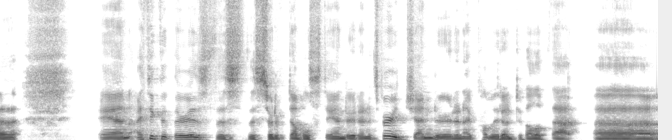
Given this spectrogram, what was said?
uh, and I think that there is this this sort of double standard, and it's very gendered. And I probably don't develop that, uh,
